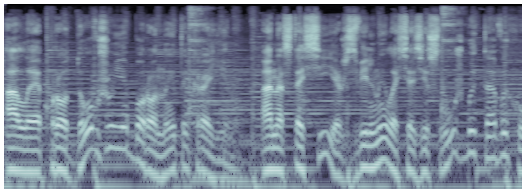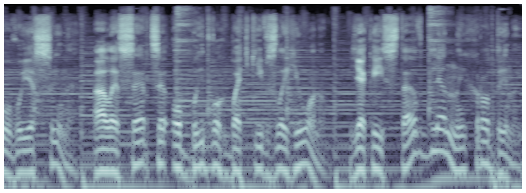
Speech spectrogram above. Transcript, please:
але продовжує боронити країну. Анастасія ж звільнилася зі служби та виховує сина, але серце обидвох батьків з легіоном, який став для них родиною.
